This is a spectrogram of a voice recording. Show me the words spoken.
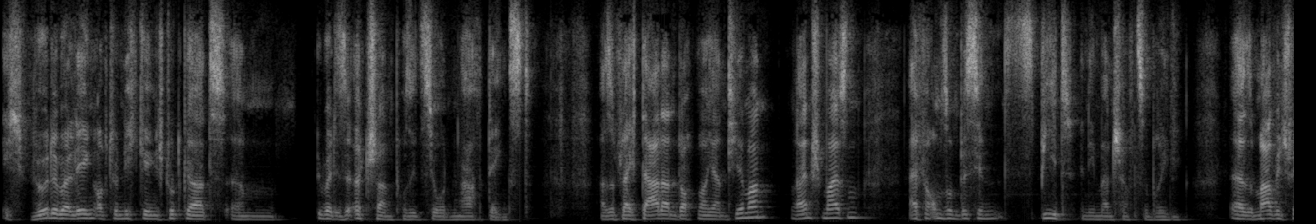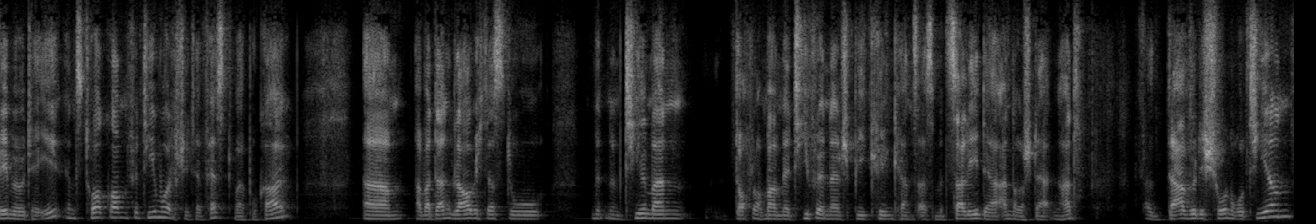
Ich würde überlegen, ob du nicht gegen Stuttgart ähm, über diese Ötschan-Position nachdenkst. Also vielleicht da dann doch mal Jan Thiermann reinschmeißen, einfach um so ein bisschen Speed in die Mannschaft zu bringen. Also Marvin Schwebe wird ja eh ins Tor kommen für Timo, das steht ja fest, weil Pokal. Ähm, aber dann glaube ich, dass du mit einem Thielmann doch noch mal mehr Tiefe in dein Spiel kriegen kannst als mit Sully, der andere Stärken hat. Also da würde ich schon rotieren.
